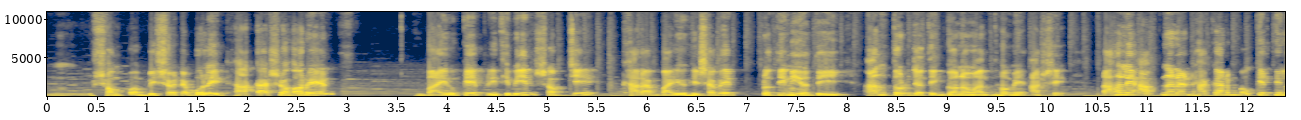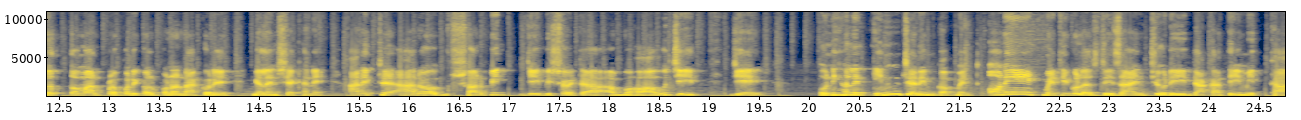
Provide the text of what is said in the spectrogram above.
উম, বিষয়টা বলি ঢাকা শহরের বায়ুকে পৃথিবীর সবচেয়ে খারাপ বায়ু হিসাবে প্রতিনিয়তি আন্তর্জাতিক গণমাধ্যমে আসে। তাহলে আপনারা ঢাকার পক্ষে তিলোত্তমার পরিকল্পনা না করে গেলেন সেখানে। আরেকটা আরও সার্বিক যে বিষয়টা হওয়া উচিত যে উনি হলেন ইন্টারিম গভর্নমেন্ট অনেক মেটিকুলাস ডিজাইন চুরি, ডাকাতি, মিথ্যা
